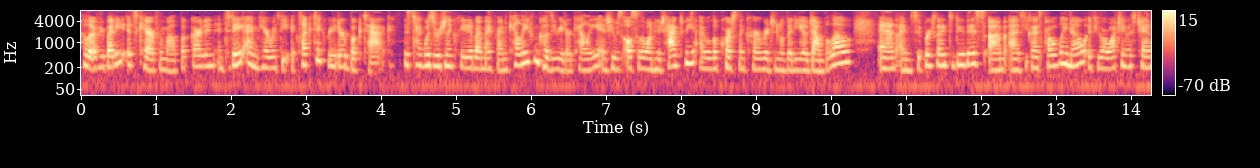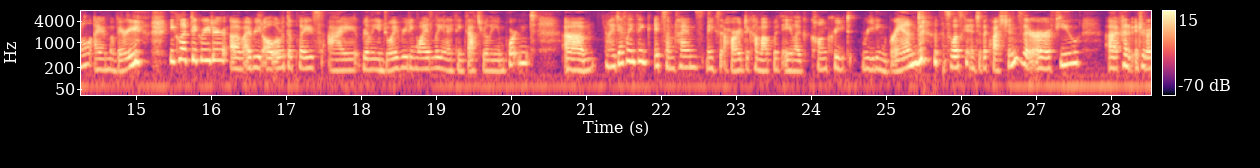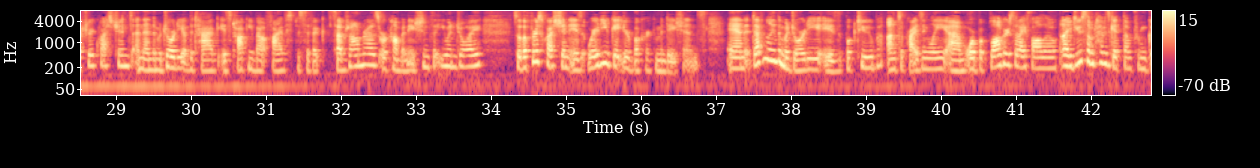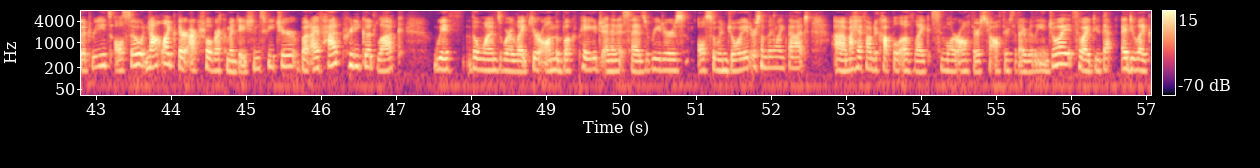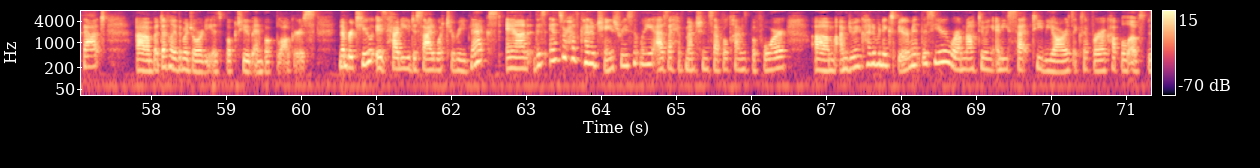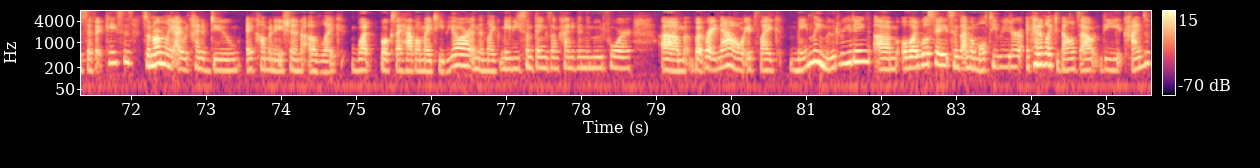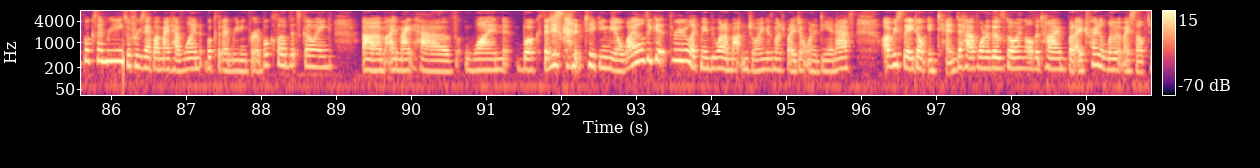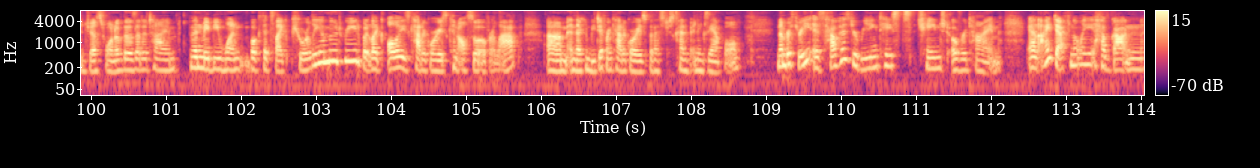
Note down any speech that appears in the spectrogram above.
Hello everybody, it's Kara from Wilde Book Garden, and today I'm here with the Eclectic Reader book tag. This tag was originally created by my friend Kelly from Cozy Reader Kelly, and she was also the one who tagged me. I will of course link her original video down below, and I'm super excited to do this. Um, as you guys probably know, if you are watching this channel, I am a very eclectic reader. Um, I read all over the place. I really enjoy reading widely, and I think that's really important. Um, and I definitely think it sometimes makes it hard to come up with a like concrete reading brand. so let's get into the questions. There are a few uh, kind of introductory questions, and then the majority of the tag is talking about five specific subgenres or combinations that you enjoy. So the first question is, where do you get your book recommendations? And definitely the majority is booktube, unsurprisingly, um, or book bloggers that I follow. And I do sometimes get them from Goodreads also, not like their actual recommendations feature, but I've had pretty good luck with the ones where like you're on the book page and then it says readers also enjoyed or something like that. Um, I have found a couple of like similar authors to authors that I really enjoy, so I do that. I do like that um, but definitely the majority is booktube and book bloggers. Number two is how do you decide what to read next? And this answer has kind of changed recently, as I have mentioned several times before. Um, I'm doing kind of an experiment this year where I'm not doing any set TBRs except for a couple of specific cases. So normally I would kind of do a combination of like what books I have on my TBR and then like maybe some things I'm kind of in the mood for. Um, but right now it's like mainly mood reading. Um, although I will say since I'm a multi-reader, I kind of like to balance out the kinds of books I'm reading. So for example, I might have one book that I'm reading for a book club that's going. Um, I might have one book that is kind of taking me a while to get through, like maybe one I'm not enjoying as much, but I don't want to DNF. Obviously, I don't intend to have one of those going all the time, but I try to limit myself to just one of those at a time. And then maybe one book that's like purely a mood read, but like all of these categories can also overlap, um, and there can be different categories, but that's just kind of an example. Number three is how has your reading tastes changed over time? And I definitely have gotten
